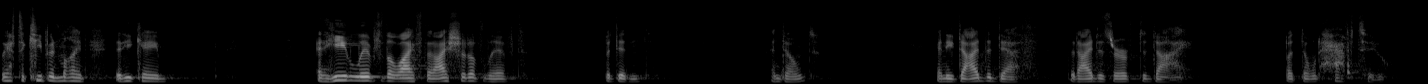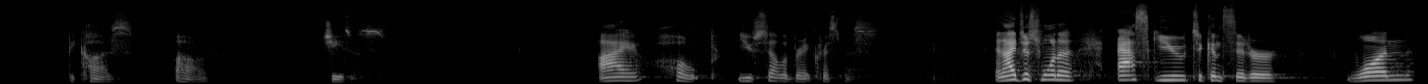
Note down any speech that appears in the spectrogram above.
We have to keep in mind that He came and He lived the life that I should have lived, but didn't and don't. And He died the death that I deserve to die, but don't have to because of Jesus. I hope you celebrate Christmas and I just want to ask you to consider one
